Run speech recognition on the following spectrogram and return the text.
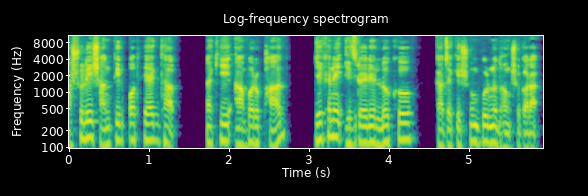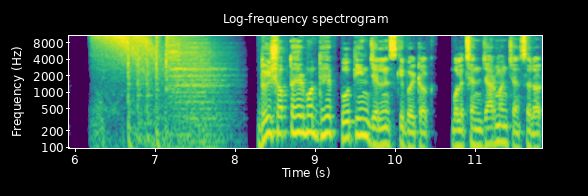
আসলেই শান্তির পথে এক ধাপ, নাকি আবারও ফাঁদ, যেখানে ইসরায়েলের লক্ষ্য গাজাকে সম্পূর্ণ ধ্বংস করা? দুই সপ্তাহের মধ্যে পুতিন জেলেন্সকি বৈঠক, বলেছেন জার্মান চ্যান্সেলর।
